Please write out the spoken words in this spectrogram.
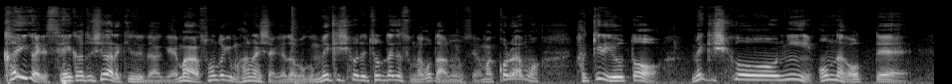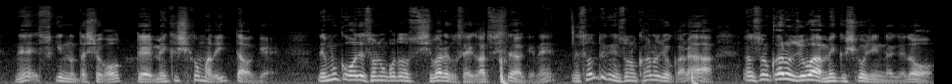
海外で生活してから気づいたわけ。まあ、その時も話したけど、僕、メキシコでちょっとだけそんなことあるんですよ。まあ、これはもう、はっきり言うと、メキシコに女がおって、ね、好きになった人がおって、メキシコまで行ったわけ。で、向こうでそのことしばらく生活してたわけね。で、その時にその彼女から、その彼女はメキシコ人だけど、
